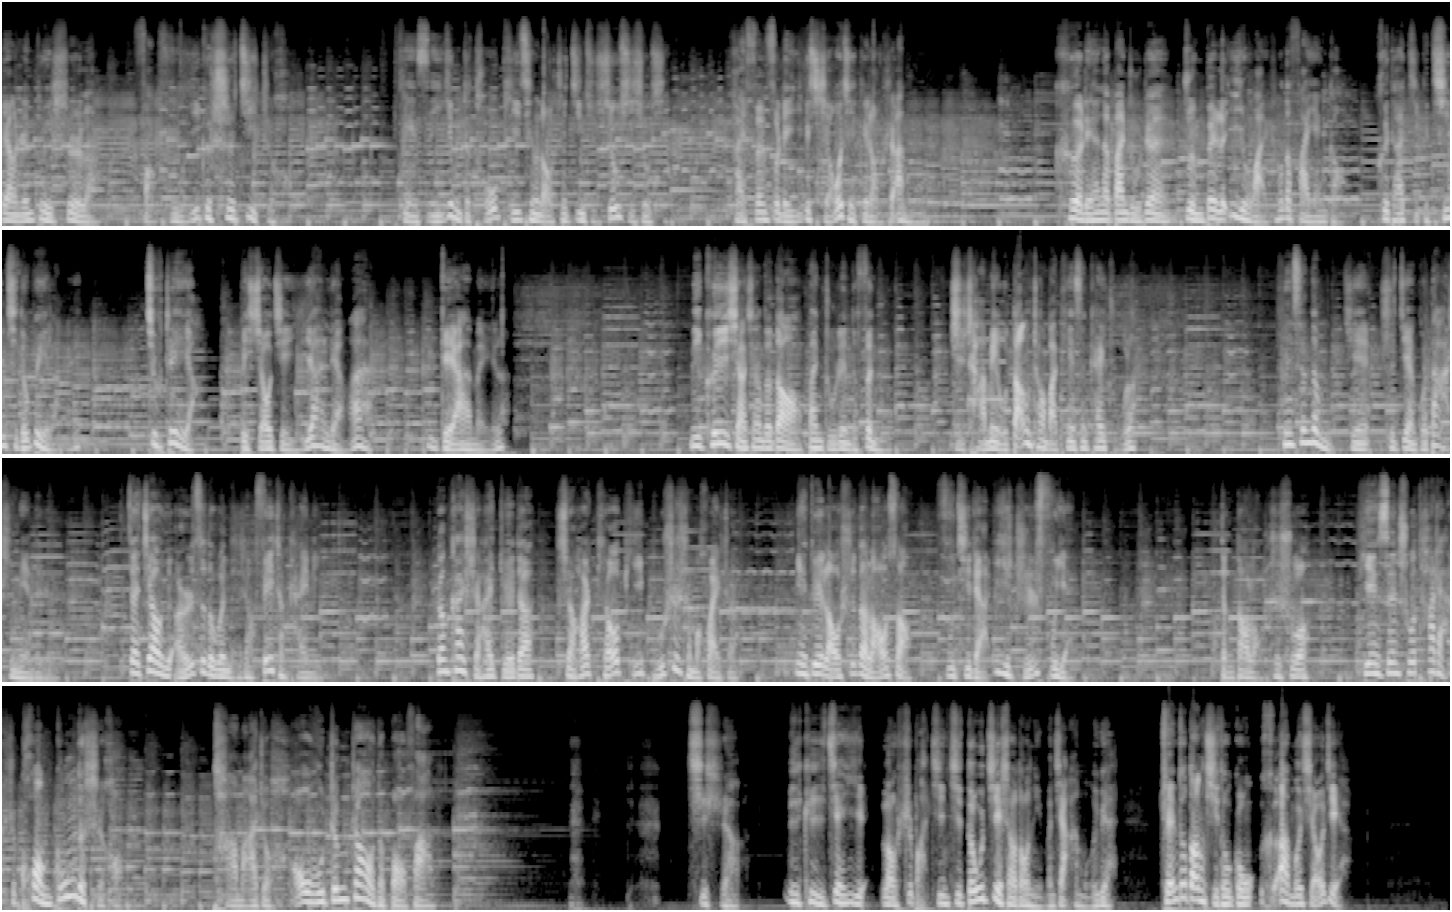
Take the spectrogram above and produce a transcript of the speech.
两人对视了，仿佛一个世纪之后。天森硬着头皮请老师进去休息休息，还吩咐了一个小姐给老师按摩。可怜了班主任，准备了一晚上的发言稿和他几个亲戚的未来，就这样被小姐一按两按，给按没了。你可以想象得到班主任的愤怒，只差没有当场把天森开除了。天森的母亲是见过大世面的人，在教育儿子的问题上非常开明。刚开始还觉得小孩调皮不是什么坏事，面对老师的牢骚，夫妻俩一直敷衍。等到老师说天森说他俩是矿工的时候，他妈就毫无征兆的爆发了。其实啊，你可以建议老师把亲戚都介绍到你们家按摩院，全都当洗头工和按摩小姐。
